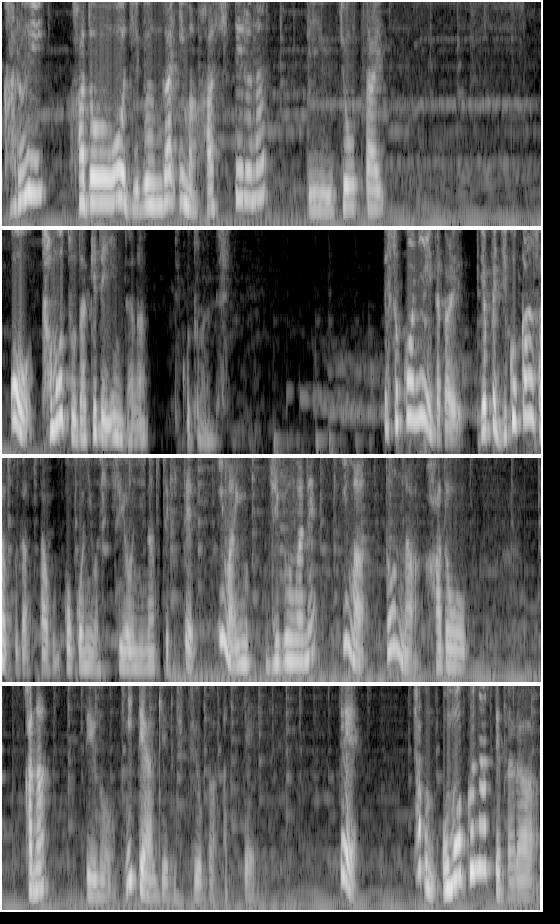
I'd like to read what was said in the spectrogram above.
軽い波動を自分が今発してるなっていう状態を保つだけでいいんだなってことなんです。でそこにだからやっぱり自己観察が多分ここには必要になってきて今自分はね今どんな波動かなっていうのを見てあげる必要があってで多分重くなってたら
